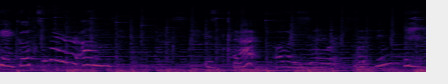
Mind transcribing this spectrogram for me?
Okay, go to their, um, is that uh, your oven?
